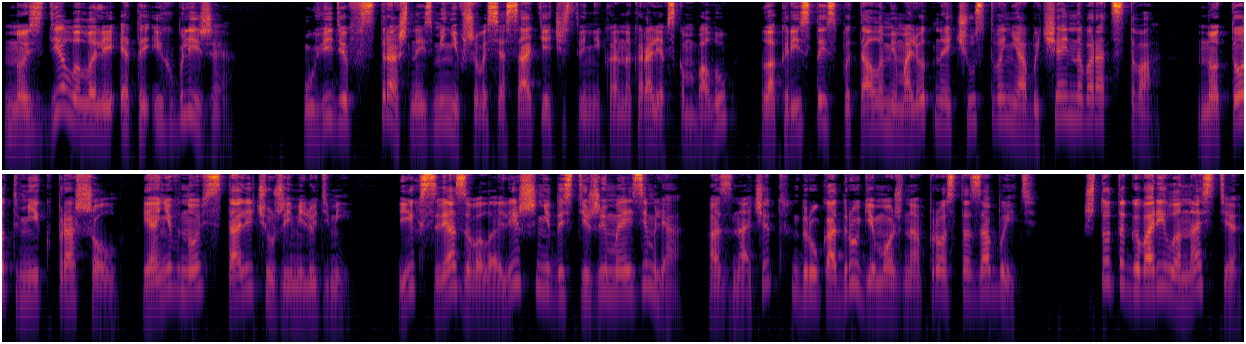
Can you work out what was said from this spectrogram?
Но сделало ли это их ближе? Увидев страшно изменившегося соотечественника на королевском балу, Лакриста испытала мимолетное чувство необычайного родства. Но тот миг прошел, и они вновь стали чужими людьми. Их связывала лишь недостижимая земля, а значит, друг о друге можно просто забыть. Что-то говорила Настя,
